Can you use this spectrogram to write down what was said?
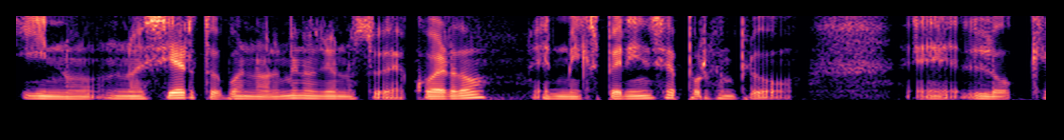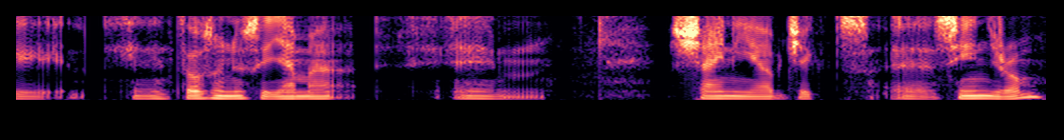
Y no, no es cierto, bueno, al menos yo no estoy de acuerdo. En mi experiencia, por ejemplo, eh, lo que en Estados Unidos se llama em, Shiny Objects eh, Syndrome,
